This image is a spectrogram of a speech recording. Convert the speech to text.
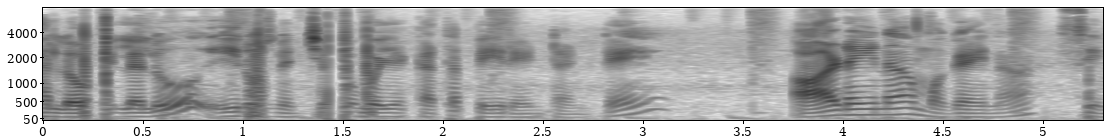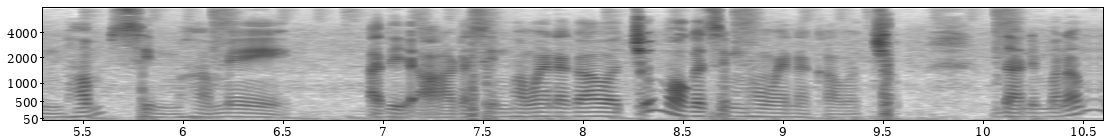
హలో పిల్లలు ఈరోజు నేను చెప్పబోయే కథ పేరేంటంటే ఆడైనా మగైనా సింహం సింహమే. అది ఆడ సింహమైనా కావచ్చు మగ సింహమైనా కావచ్చు. దాన్ని మనం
